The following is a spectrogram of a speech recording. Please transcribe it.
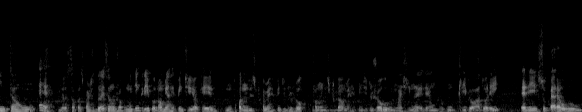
Então, é, The Last of Us Part 2 é um jogo muito incrível, não me arrependi, ok? Não tô falando isso porque eu me arrependi do jogo, tô falando isso porque eu me arrependi do jogo, imagina, ele é um jogo incrível, eu adorei. Ele supera o,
